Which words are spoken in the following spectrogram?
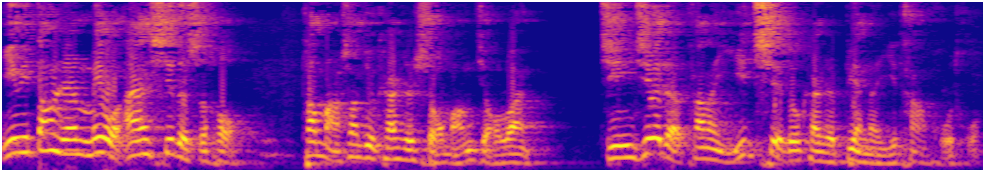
因为当人没有安息的时候，他马上就开始手忙脚乱。紧接着，他的一切都开始变得一塌糊涂，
